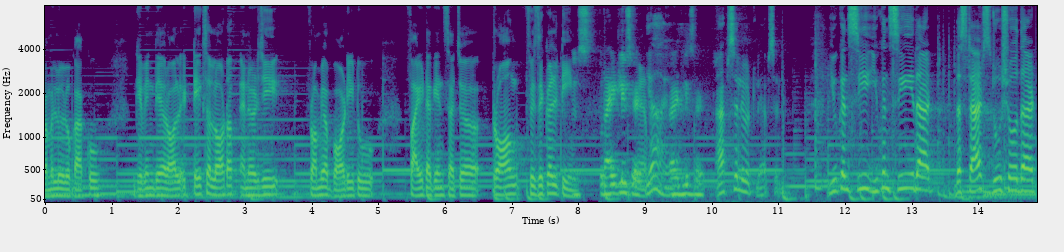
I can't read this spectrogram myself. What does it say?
Romelu Lukaku, giving their all. It takes a lot of energy from your body to fight against such a strong physical team. Yes, rightly said. Yeah, yeah. rightly said. Absolutely, absolutely. You can see you can see that the stats do show that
